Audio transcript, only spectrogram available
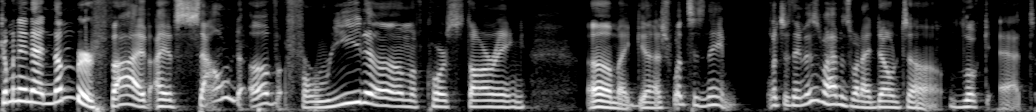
Coming in at number five, I have Sound of Freedom, of course, starring. Oh my gosh, what's his name? What's his name? This is what happens when I don't uh, look at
